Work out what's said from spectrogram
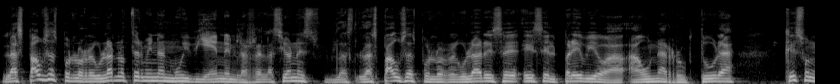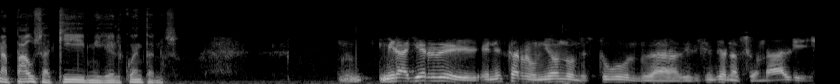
Las pausas por lo regular no terminan muy bien en las relaciones. Las, pausas por lo regular es, es el previo a, una ruptura. ¿Qué es una pausa aquí, Miguel? Cuéntanos. Mira, ayer eh, en esta reunión donde estuvo la dirigencia nacional y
